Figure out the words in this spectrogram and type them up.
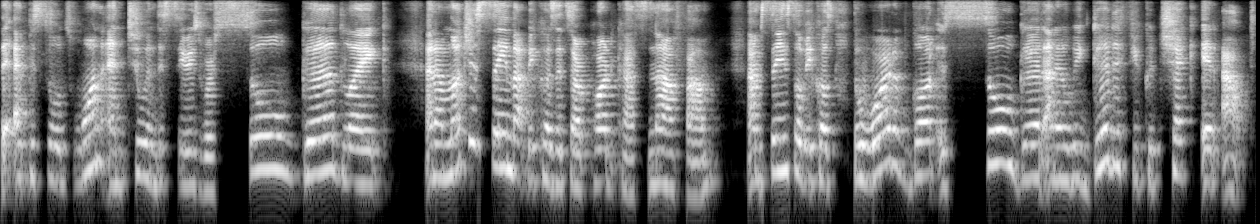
the episodes one and two in this series were so good. Like, and I'm not just saying that because it's our podcast, nah, fam. I'm saying so because the word of God is so good and it'll be good if you could check it out.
